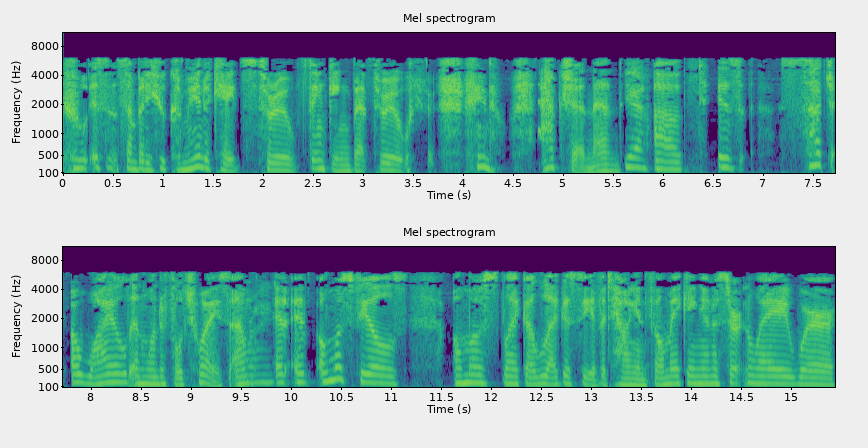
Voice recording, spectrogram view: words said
who isn't somebody who communicates through thinking, but through, you know, action, and yeah. uh, is such a wild and wonderful choice. Um, right. it, it almost feels almost like a legacy of Italian filmmaking in a certain way, where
